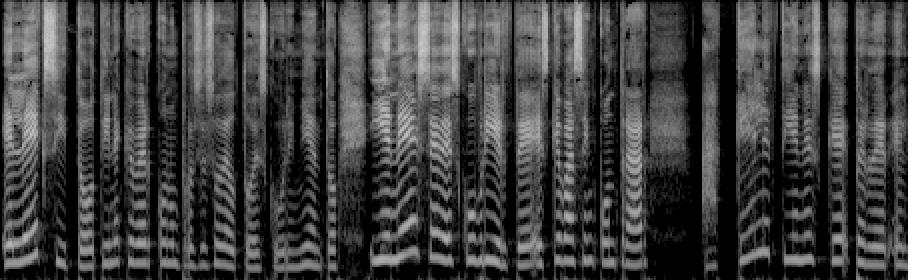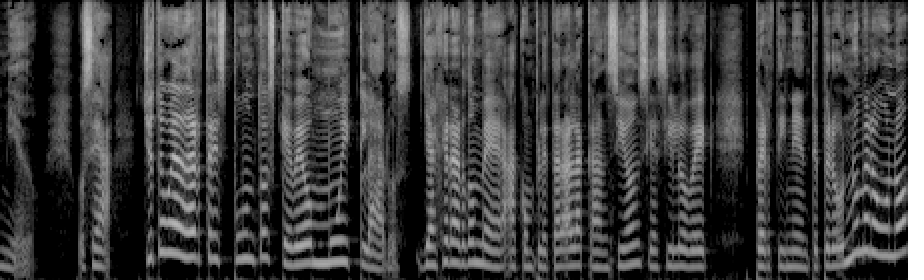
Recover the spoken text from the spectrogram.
El éxito tiene que ver con un proceso de autodescubrimiento y en ese descubrirte es que vas a encontrar a qué le tienes que perder el miedo. O sea, yo te voy a dar tres puntos que veo muy claros. Ya Gerardo me completará la canción si así lo ve pertinente. Pero número uno,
